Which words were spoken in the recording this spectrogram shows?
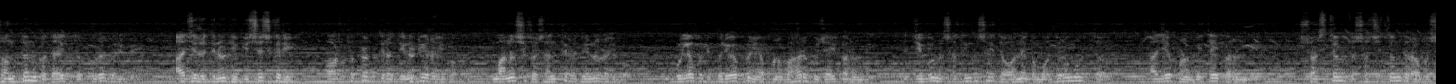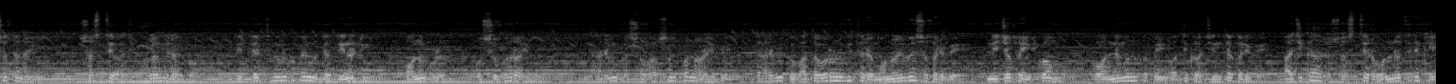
ସନ୍ତାନଙ୍କ ଦାୟିତ୍ୱ ପୁରା କରିବେ। ଆଜିର ଦିନଟି ବିଶେଷ କରି ଅର୍ଥପ୍ରାପ୍ତିର ଦିନଟିଏ ରହିବ। ମାନସିକ ଶାନ୍ତିର ଦିନ ରହିବ। ବୁଲାବୁଲି କରିବା ପାଇଁ ଆପଣ ବାହାରକୁ ଯାଇପାରନ୍ତି। ଜୀବନ ସାଥୀଙ୍କ ସହିତ ଅନେକ ମଧୁର ମୁହୂର୍ତ୍ତ ଆଜି ଆପଣ ବିତାଇ ପାରନ୍ତି। ସ୍ୱାସ୍ଥ୍ୟଗତ ସଚେତନତାର ଆବଶ୍ୟକତା ନାହିଁ। ସ୍ୱାସ୍ଥ୍ୟ ଆଜି ଭଲ ହିଁ ରହିବ। ବିଦ୍ୟାର୍ଥୀମାନଙ୍କ ପାଇଁ ମଧ୍ୟ ଦିନଟି ଅନୁକୂଳ ଓ ଶୁଭ ରହିବ। ଧାର୍ମିକ ସ୍ୱଭାବ ସମ୍ପନ୍ନ ରହିବେ। ଧାର୍ମିକ ବାତାବରଣ ଭିତରେ ମନୋନିବେଶ କରିବେ। ନିଜ ପାଇଁ କମ୍ ଓ ଅନ୍ୟମାନଙ୍କ ପାଇଁ ଅଧିକ ଚିନ୍ତା କରିବେ। ଆଜି କାହାର ସ୍ୱାସ୍ଥ୍ୟର ଉନ୍ନତି ଦେଖି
